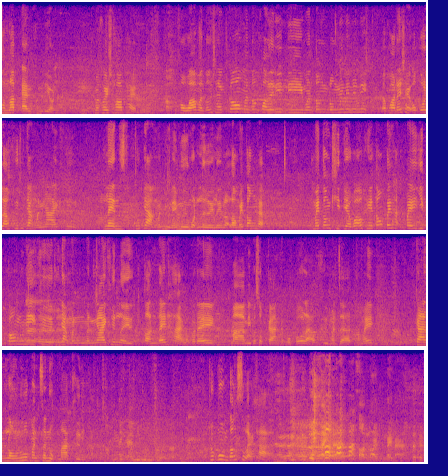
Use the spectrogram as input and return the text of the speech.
สำหรับแอนคนเดียวนะอืม ไม่ค่อยชอบถ่ายรูปอ้าว เพราะว่ามันต้องใช้กล้องมันต้องคุณภาพดี มันต้องลงนี่นี่นี่นี่แต่พอได้ใช้ oppo แล้วคือทุกอย่างมันง่ายขึ้นเลนส์ทุกอย่างมันอยู่ในมือหมดเลยเลยเราเราไม่ต้องแบบ ไม่ต้องคิดเยอะว่าโอเคต้องไปถ่ายไปหยิบกล้องนู่นนี่คือทุกอย่างมันมันง่ายขึ้นเลย ตอนได้ถ่ายเราก็ได้มามีประสบการณ์กับ oppo แล้ว คือมันจะทำให้ การลงรูปมันสนุกมากขึ้นค่ะจริงๆแอนมีมุมสวยนะทุกมุมต้องสวยค่ะ มุมไหนนะสอนหน่อยมุมไหนนะ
